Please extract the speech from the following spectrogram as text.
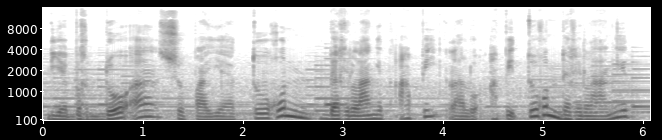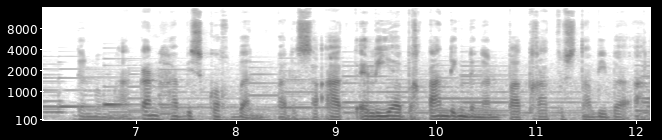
Dia berdoa supaya turun dari langit api, lalu api turun dari langit dan memakan habis korban pada saat Elia bertanding dengan 400 Nabi Baal.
